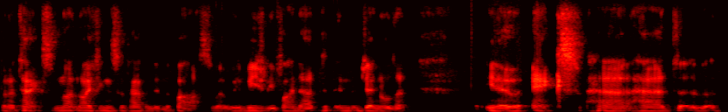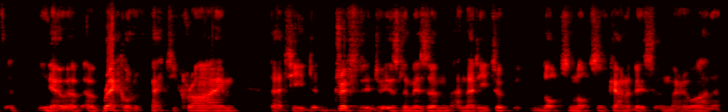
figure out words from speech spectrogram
when attacks knifings have happened in the past, where we immediately find out in general that you know X uh, had uh, you know a, a, record of petty crime, that he drifted into Islamism, and that he took lots and lots of cannabis and marijuana.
